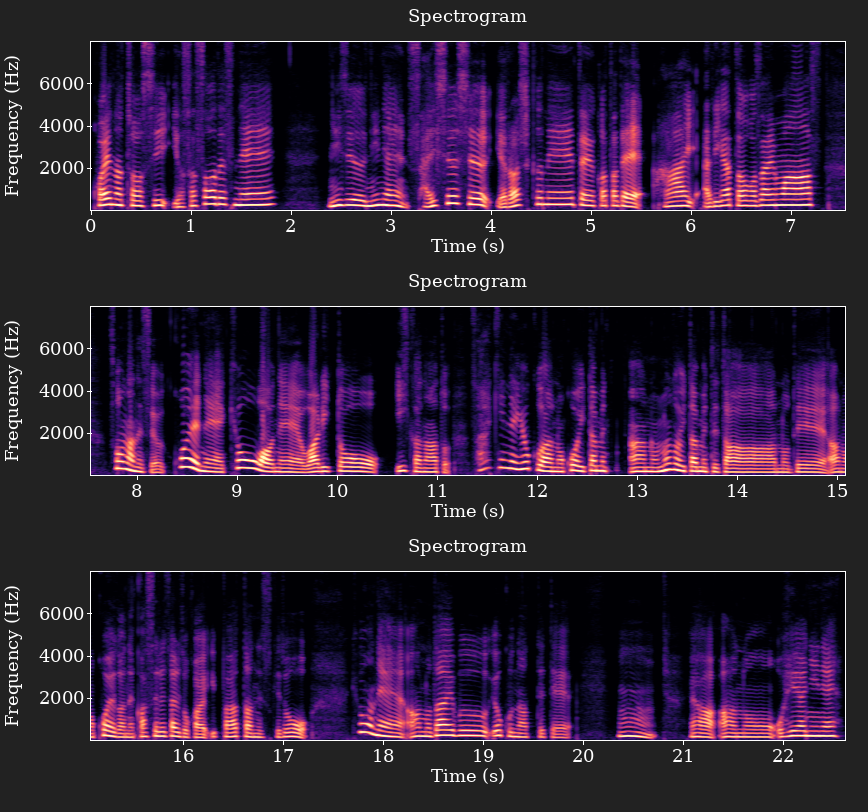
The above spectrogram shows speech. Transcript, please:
声の調子良さそうですね。22年最終週よろしくね、ということで、はい、ありがとうございます。そうなんですよ。声ね、今日はね、割といいかなと。最近ね、よくあの声痛め、あの、喉痛めてたので、あの声がね、かすれたりとかいっぱいあったんですけど、今日ね、あの、だいぶ良くなってて、うん。いや、あの、お部屋にね、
